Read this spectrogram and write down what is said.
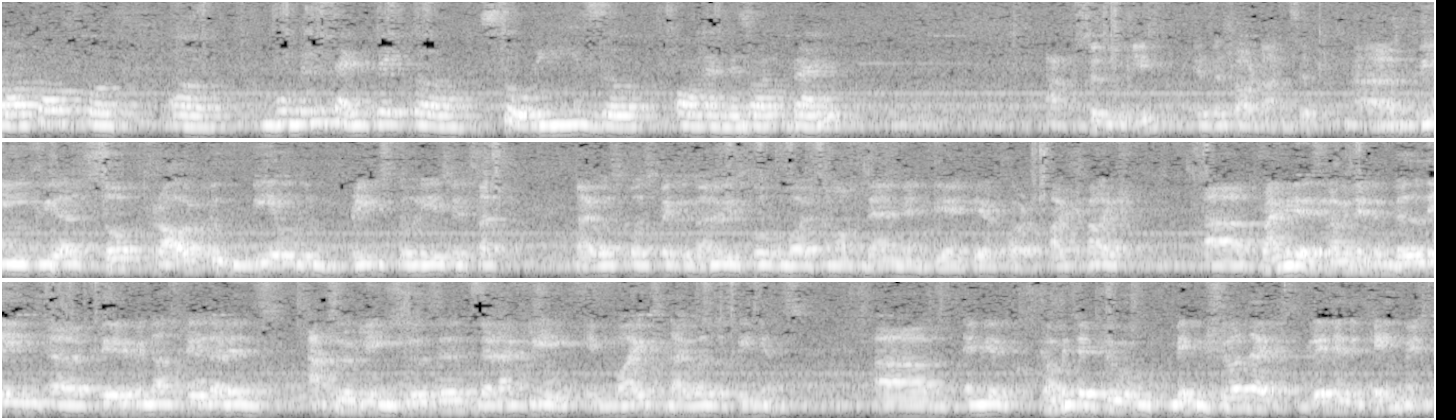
lot of women-centric stories on Amazon Prime? Absolutely is the short answer. we we are so proud to be able to bring stories with such diverse perspectives. I know we spoke about some of them and are here for Hush. Uh, Prime is committed to building a creative industry that is absolutely inclusive, that actually invites diverse opinions. Uh, and we are committed to making sure that great entertainment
